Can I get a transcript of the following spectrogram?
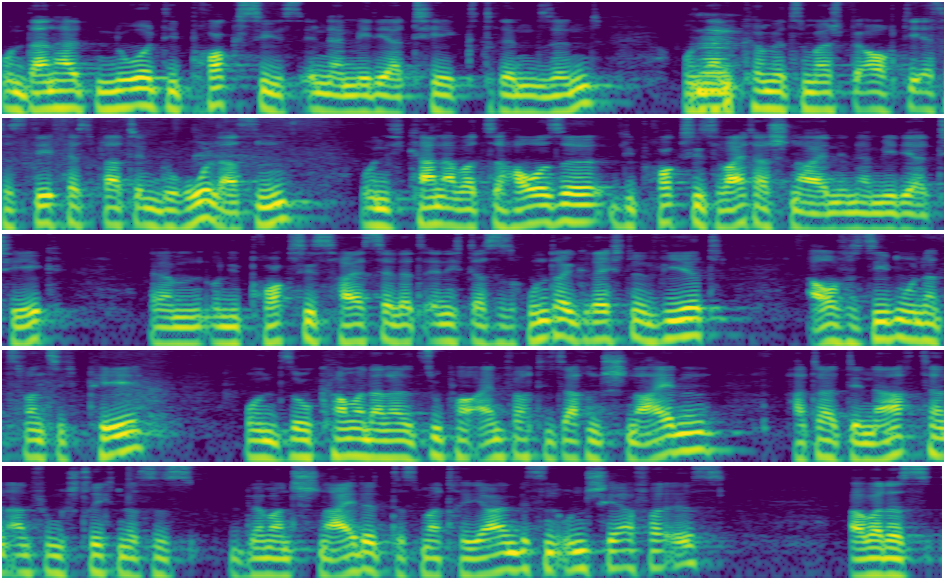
und dann halt nur die Proxys in der Mediathek drin sind. Und dann mhm. können wir zum Beispiel auch die SSD-Festplatte im Büro lassen und ich kann aber zu Hause die Proxys weiterschneiden in der Mediathek. Ähm, und die Proxys heißt ja letztendlich, dass es runtergerechnet wird auf 720p und so kann man dann halt super einfach die Sachen schneiden hat halt den Nachteil, in Anführungsstrichen, dass es, wenn man schneidet, das Material ein bisschen unschärfer ist. Aber das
